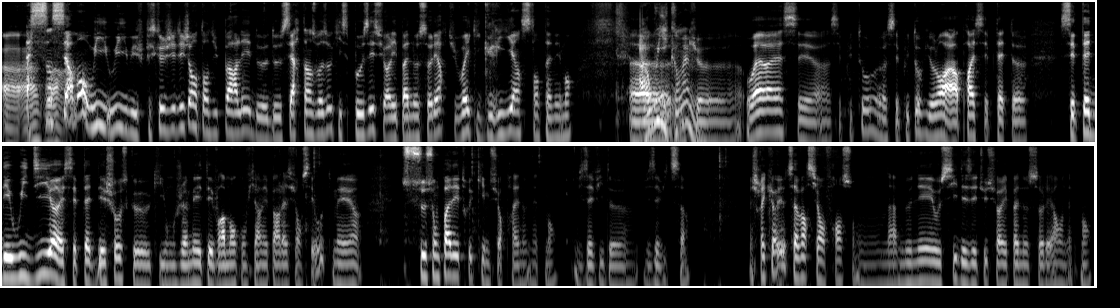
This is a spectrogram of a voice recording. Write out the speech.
à, à ah, sincèrement, oui, oui, oui, puisque j'ai déjà entendu parler de, de certains oiseaux qui se posaient sur les panneaux solaires, tu vois, et qui grillaient instantanément. Euh, Ah oui, quand donc, même. euh, ouais, ouais, c'est euh, c'est plutôt euh, c'est plutôt violent. Alors après, c'est peut-être euh, c'est peut-être des oui dire et c'est peut-être des choses que qui ont jamais été vraiment confirmées par la science et autres, mais euh, ce sont pas des trucs qui me surprennent honnêtement vis-à-vis de vis-à-vis de ça. Je serais curieux de savoir si en France on a mené aussi des études sur les panneaux solaires honnêtement.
